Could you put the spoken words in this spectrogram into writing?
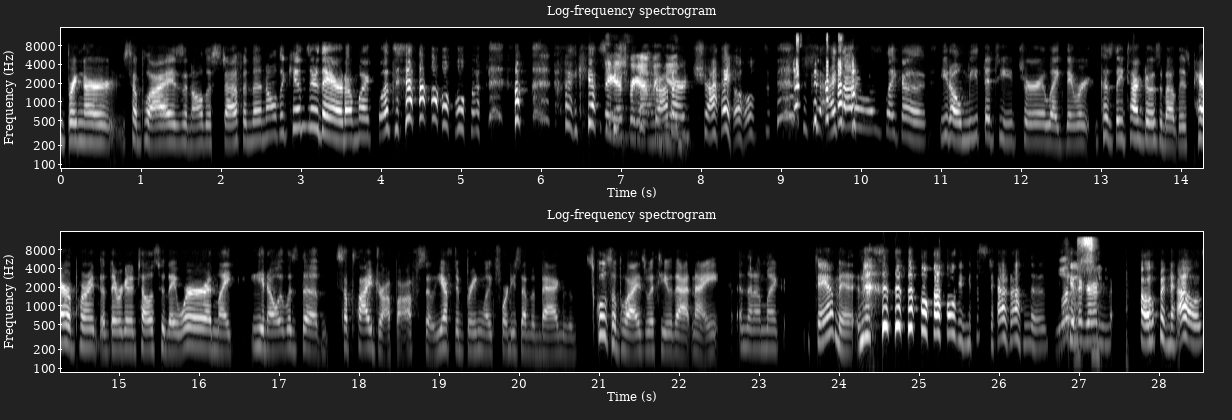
bring our supplies and all the stuff, and then all the kids are there. And I'm like, what the hell? I guess I we guess forgot my kid. our child. I thought it was like a, you know, meet the teacher. Like they were, because they talked to us about this powerpoint that they were going to tell us who they were. And like, you know, it was the supply drop off. So you have to bring like 47 bags of school supplies with you that night. And then I'm like, damn it. well, we missed out on the Whoops. kindergarten open house.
